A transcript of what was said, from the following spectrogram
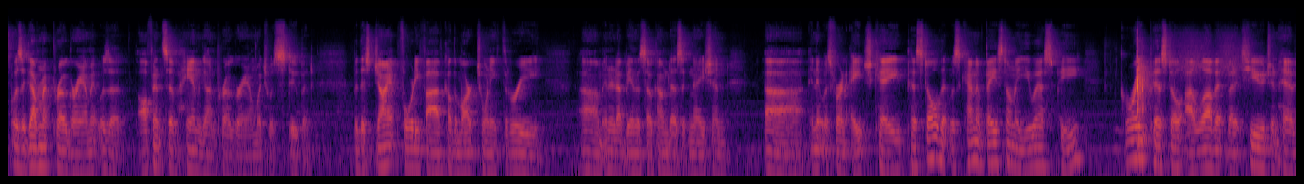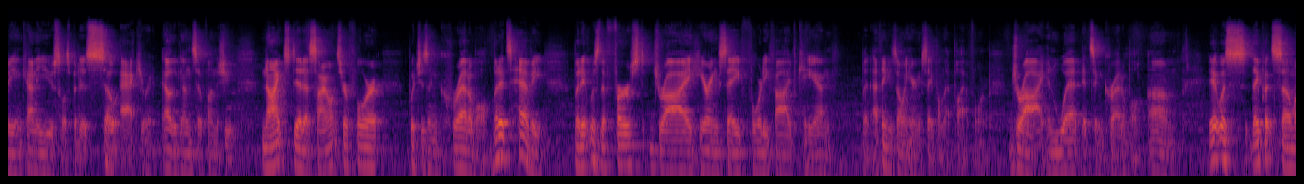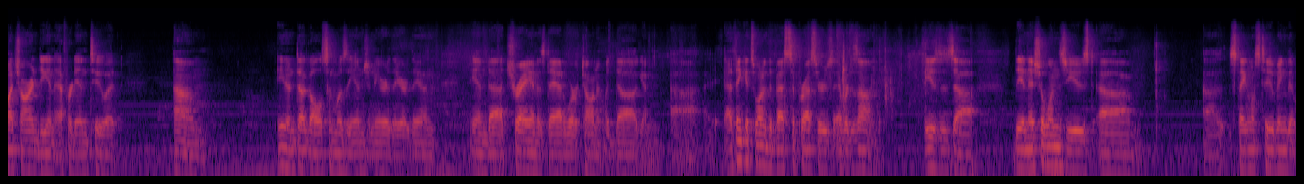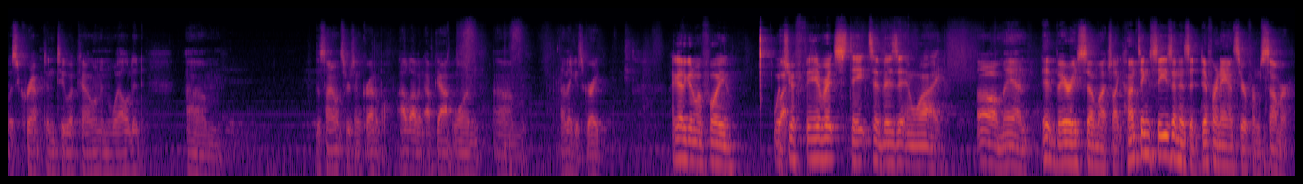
was a government program. It was an offensive handgun program, which was stupid. But this giant 45 called the Mark 23 um, ended up being the SOCOM designation. uh, and it was for an HK pistol that was kind of based on a USP. Great pistol, I love it, but it's huge and heavy and kind of useless. But it's so accurate. Oh, the gun's so fun to shoot. Knights did a silencer for it, which is incredible, but it's heavy. But it was the first dry hearing safe 45 can, but I think it's only hearing safe on that platform. Dry and wet, it's incredible. Um, it was they put so much R and D and effort into it. Um, you know, Doug Olson was the engineer there then, and uh, Trey and his dad worked on it with Doug, and uh, I think it's one of the best suppressors ever designed. He uses uh, the initial ones used um, uh, stainless tubing that was crimped into a cone and welded. Um, the silencer's incredible. I love it. I've got one. Um, I think it's great. I got a good one for you. What's What? your favorite state to visit and why? Oh man, it varies so much. Like hunting season is a different answer from summer.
